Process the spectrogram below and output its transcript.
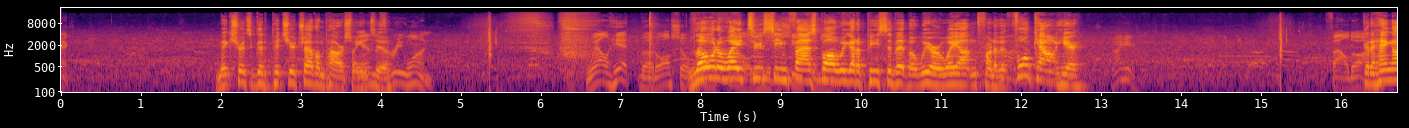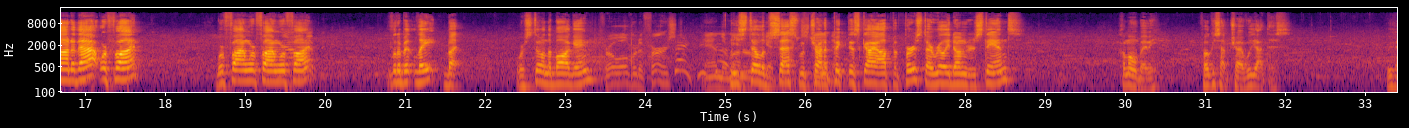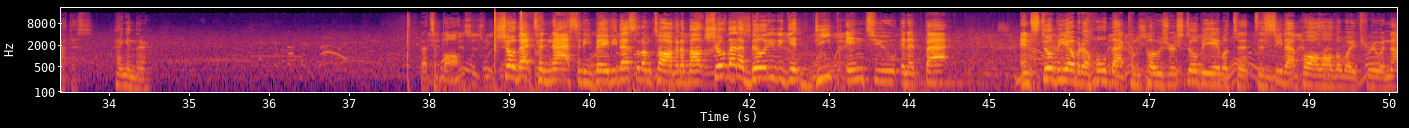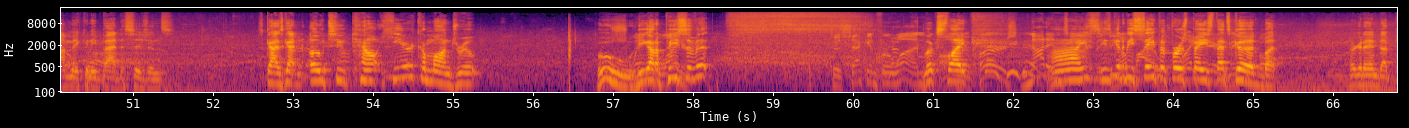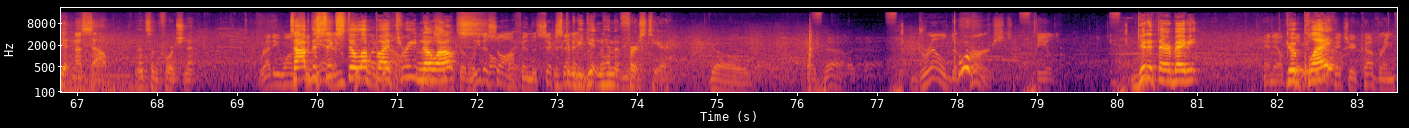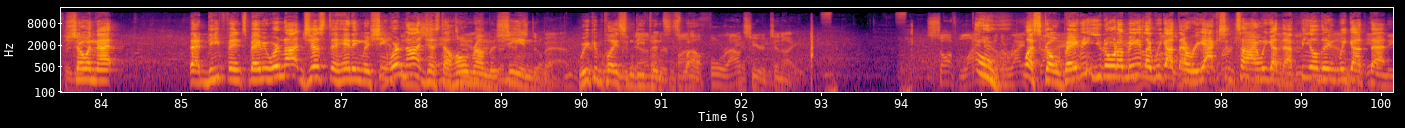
Deck. Make sure it's a good pitch here, Trev. I'm power swinging And too. 3-1. Well hit, but also Low and away, two seam fastball. We got a piece of it, but we are way out in front of it. Full count here. Gonna hang on to that. We're fine. We're fine. We're fine. We're fine. A little bit late, but we're still in the ball game. Throw over to first. And the He's still obsessed with trying to pick this guy off at first. I really don't understand. Come on, baby. Focus up, Trev. We got this. We got this. Hang in there. That's a ball. Show that tenacity, baby. That's what I'm talking about. Show that ability to get deep into an at bat and still be able to hold that composure, still be able to, to see that ball all the way through and not make any bad decisions. This guy's got an 0-2 count here. Come on, Drew. Ooh, he got a piece of it. To second for one. Looks like- to first. Not in Uh, he's he's going to be safe at first base. That's good, but they're going to end up getting us out. That's unfortunate. Top of the again, six, still up by three, no outs. lead us off in the sixth Just going to be getting him at first here. drilled to first. Get it there, baby. Good flip it to play. the pitcher covering for the Showing that that defense, baby. We're not just a hitting machine. We're not just a home run Santander, the next machine. We can play some defense as well. Four outs here tonight. Soft line Ooh, the right let's go, baby. You know what I mean? Like we got that reaction time, we got that fielding, we got that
